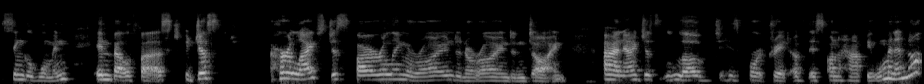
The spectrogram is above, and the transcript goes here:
single woman in Belfast. Just her life's just spiraling around and around and down. And I just loved his portrait of this unhappy woman. And not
